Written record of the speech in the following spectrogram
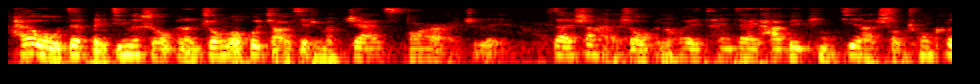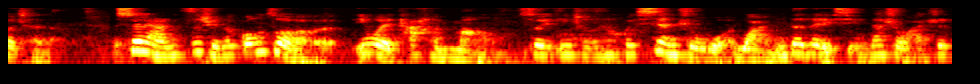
还有我在北京的时候，可能周末会找一些什么 jazz bar 之类的。在上海的时候，我可能会参加咖啡品鉴啊、手冲课程。虽然咨询的工作，因为他很忙，所以一定程度上会限制我玩的类型，但是我还是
